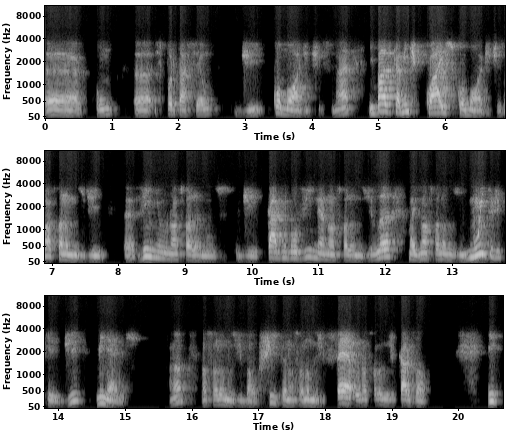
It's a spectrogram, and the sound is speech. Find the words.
uh, com exportação de commodities. Né? E basicamente quais commodities? Nós falamos de vinho, nós falamos de carne bovina, nós falamos de lã, mas nós falamos muito de quê? De minérios. Né? Nós falamos de bauxita, nós falamos de ferro, nós falamos de carvão. E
